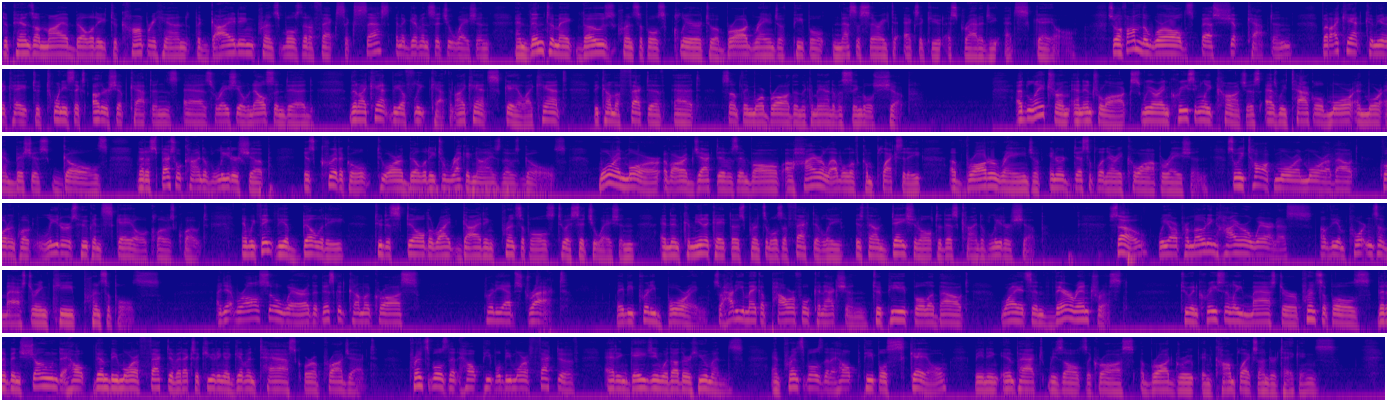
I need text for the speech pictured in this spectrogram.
depends on my ability to comprehend the guiding principles that affect success in a given situation and then to make those principles clear to a broad range of people necessary to execute a strategy at scale. So if I'm the world's best ship captain, but I can't communicate to 26 other ship captains as Horatio Nelson did, then I can't be a fleet captain. I can't scale. I can't become effective at something more broad than the command of a single ship. At Leitrim and Intralux, we are increasingly conscious as we tackle more and more ambitious goals that a special kind of leadership is critical to our ability to recognize those goals. More and more of our objectives involve a higher level of complexity, a broader range of interdisciplinary cooperation. So we talk more and more about quote unquote leaders who can scale, close quote. And we think the ability to distill the right guiding principles to a situation and then communicate those principles effectively is foundational to this kind of leadership. So, we are promoting higher awareness of the importance of mastering key principles. And yet, we're also aware that this could come across pretty abstract maybe pretty boring. So, how do you make a powerful connection to people about why it's in their interest to increasingly master principles that have been shown to help them be more effective at executing a given task or a project? Principles that help people be more effective at engaging with other humans, and principles that help people scale, meaning impact results across a broad group in complex undertakings.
